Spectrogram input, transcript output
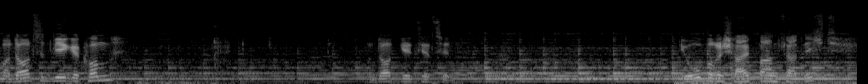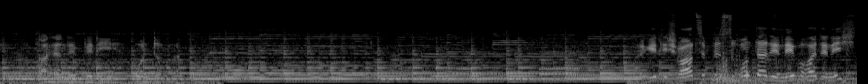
Von dort sind wir gekommen und dort geht es jetzt hin. Die obere Schaltbahn fährt nicht, daher nehmen wir die untere. Geht die schwarze Piste runter, die nehmen wir heute nicht.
